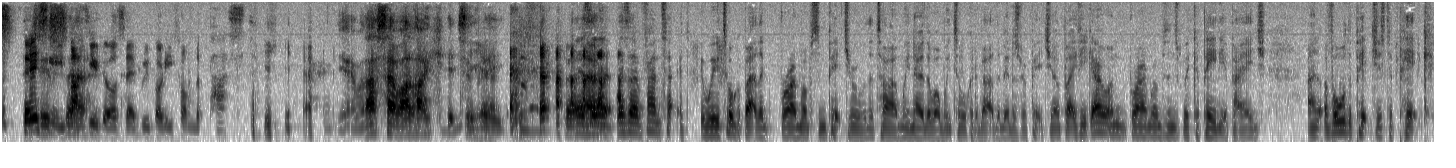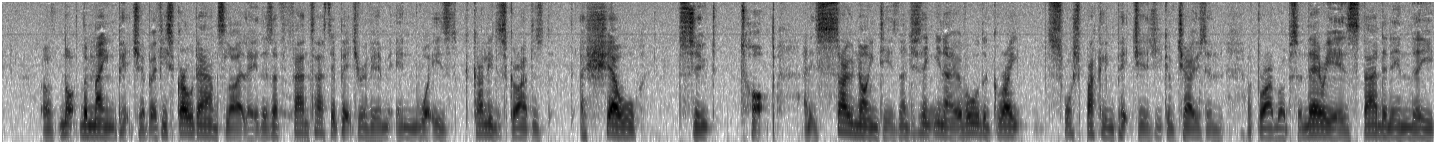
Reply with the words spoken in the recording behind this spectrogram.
was Basically, his, uh, Matthew knows everybody from the past. yeah, well, that's how I like it to Yeah. be. But, there's um, a there's a fantastic. We talk about the Brian Robson picture all the time. We know the one we're talking about, the Middlesbrough picture. But if you go on Brian Robson's Wikipedia page, and of all the pictures to pick, of not the main picture, but if you scroll down slightly, there's a fantastic picture of him in what is kindly described as a shell suit top, and it's so 90s. And I just think, you know, of all the great swashbuckling pictures you could have chosen of Brian Robson, there he is standing in the,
